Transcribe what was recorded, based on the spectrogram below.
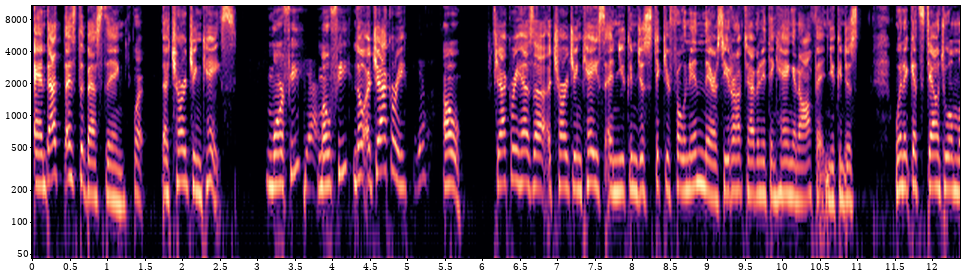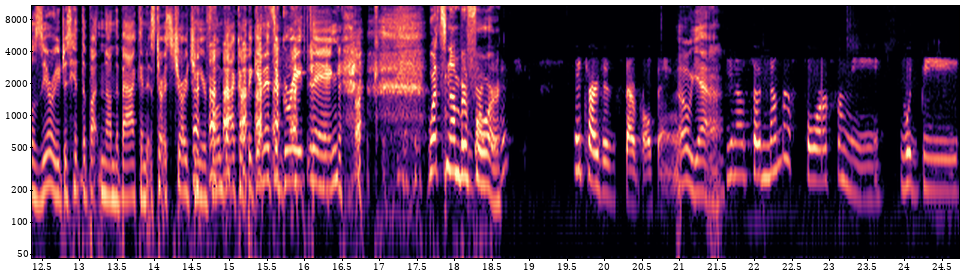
and that that's the best thing. What? a charging case? Mophie? Yes. Mophie? No, a Jackery. Yes. Oh, Jackery has a, a charging case, and you can just stick your phone in there, so you don't have to have anything hanging off it, and you can just. When it gets down to almost zero, you just hit the button on the back and it starts charging your phone back up again. It's a great thing. what's number four? It, it charges several things. Oh, yeah. You know, so number four for me would be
